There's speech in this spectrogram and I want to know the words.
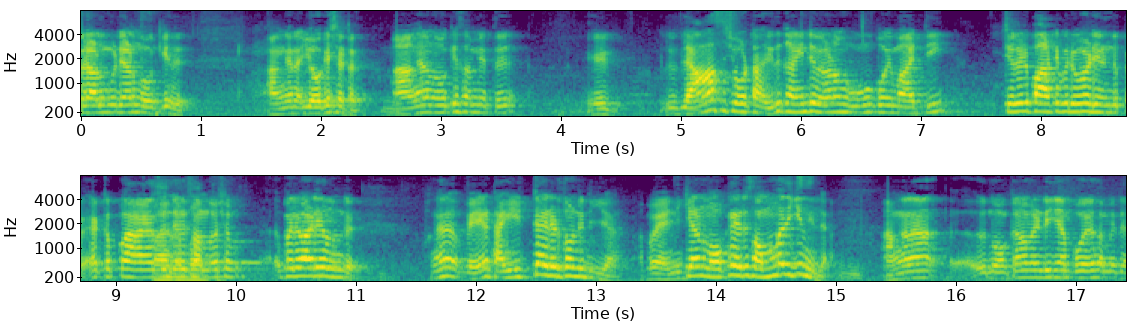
ഒരാളും കൂടിയാണ് നോക്കിയത്. അങ്ങനെ യോഗേഷ് ഏട്ടൻ. അങ്ങനെ നോക്കിയ സമയത്ത് ലാസ്റ്റ് ഷോട്ടാ ഇത് കഴിഞ്ഞിട്ട് വേണം റൂമിൽ പോയി മാറ്റി. ചെറിയൊരു പാർട്ടി പരിപാടി ഉണ്ട് ഒക്കെ അതിന്റെ ഒരു സന്തോഷം പരിപാടികളുണ്ട്. അങ്ങനെ വേഗം ടൈറ്റ് ആയിട്ട് എടുത്തോണ്ടിരിക്കുക അപ്പൊ എനിക്കാണ് നോക്കാൻ അവർ സമ്മതിക്കുന്നില്ല. അങ്ങനെ നോക്കാൻ വേണ്ടി ഞാൻ പോയ സമയത്ത്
